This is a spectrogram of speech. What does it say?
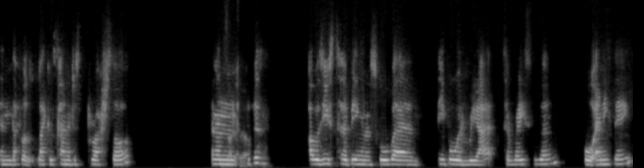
and I felt like it was kind of just brushed off. And then exactly. because I was used to being in a school where people would react to racism or anything,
